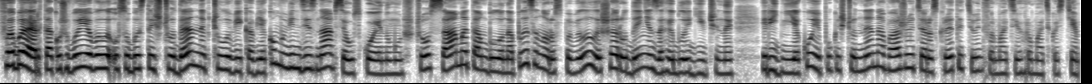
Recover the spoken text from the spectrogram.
ФБР також виявили особистий щоденник чоловіка, в якому він зізнався у скоєному. Що саме там було написано, розповіли лише родині загиблої дівчини, рідні якої поки що не наважуються розкрити цю інформацію громадськості.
